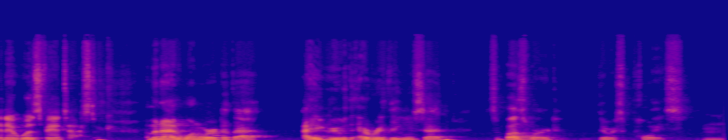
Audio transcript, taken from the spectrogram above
and it was fantastic. I'm going to add one word to that. I agree with everything you said. It's a buzzword. There was poise. Mm.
